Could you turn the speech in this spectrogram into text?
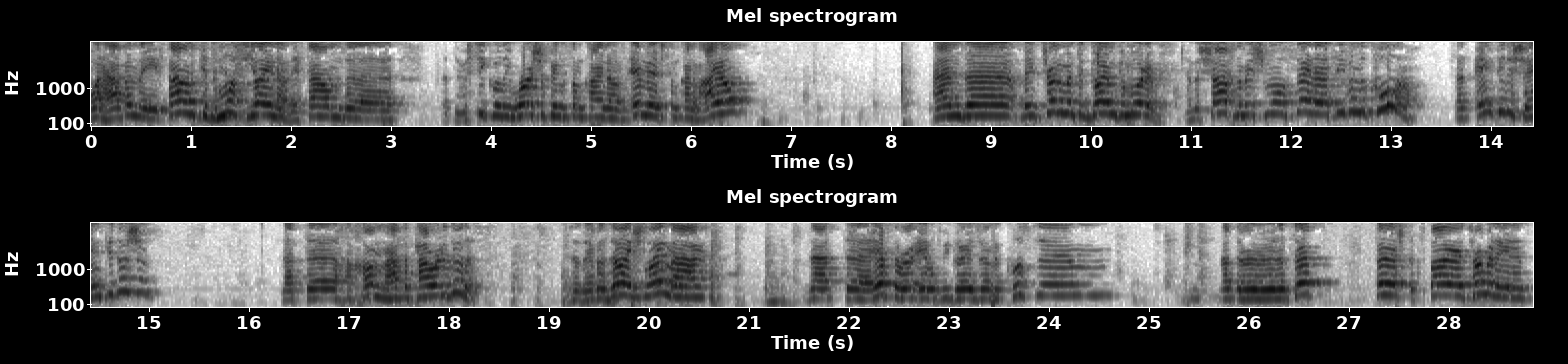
what happened? They found Kedmus Yoina. They found uh, that they were secretly worshiping some kind of image, some kind of idol. And uh, they turned them into Goyim Gemurim. And the Shach and the say that it's even the Kula, that Ein Kedushin Kedushin. That the Chacham have the power to do this. He says, Shleimar, that uh, if they were able to be Goyim in the Kusim, that they're, that's it, finished, expired, terminated.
